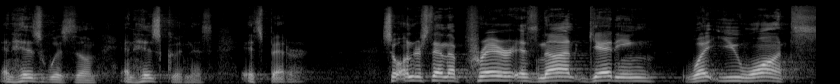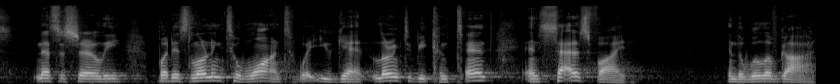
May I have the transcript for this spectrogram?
and His wisdom and His goodness, it's better. So, understand that prayer is not getting what you want necessarily, but it's learning to want what you get, learning to be content and satisfied in the will of God,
